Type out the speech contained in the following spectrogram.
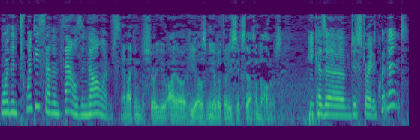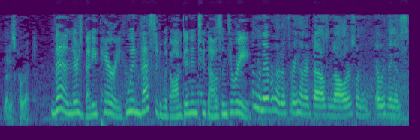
more than $27,000. And I can assure you, I owe, he owes me over $36,000. Because of destroyed equipment? That is correct. Then there's Betty Perry, who invested with Ogden in 2003. In the neighborhood of $300,000 when everything is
